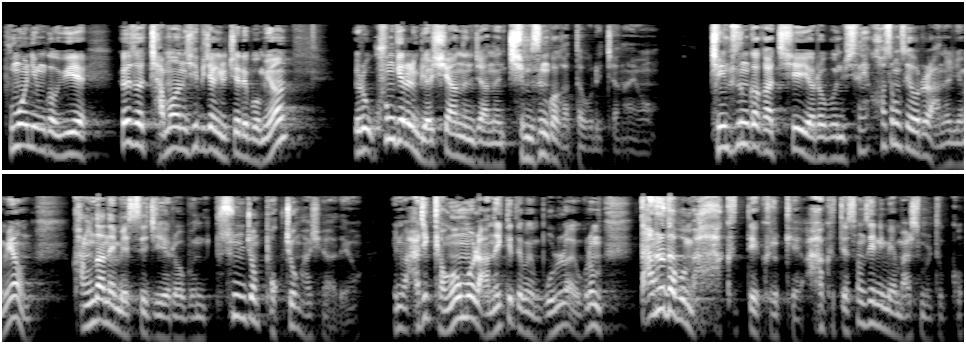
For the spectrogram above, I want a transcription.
부모님과 위에 그래서 잠언 12장 1절에 보면 여러분 훈계를 멸시하는 자는 짐승과 같다고 그랬잖아요. 짐승과 같이 여러분 허성세월을 안으려면 강단의 메시지 여러분 순종 복종하셔야 돼요. 왜냐면 아직 경험을 안 했기 때문에 몰라요. 그럼 따르다 보면, 아, 그때 그렇게, 아, 그때 선생님의 말씀을 듣고,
